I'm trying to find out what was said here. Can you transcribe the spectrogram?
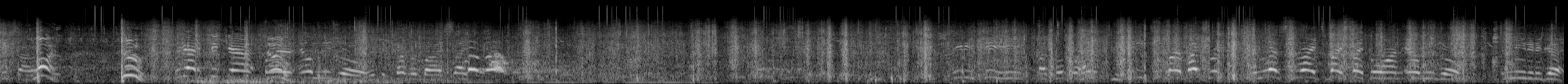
kicks on. One, two. We got a kick out by El Negro with the cover by Sycho. DDT by Corporal Head. DDT by Viper. Sycho on El Negro. It needed a gut.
